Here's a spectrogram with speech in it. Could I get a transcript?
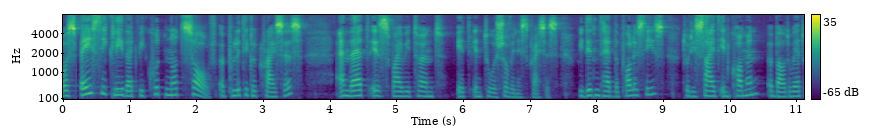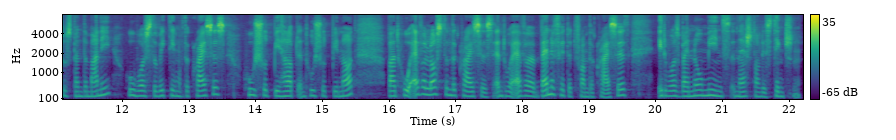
was basically that we could not solve a political crisis and that is why we turned it into a chauvinist crisis. We didn't have the policies to decide in common about where to spend the money, who was the victim of the crisis, who should be helped and who should be not. But whoever lost in the crisis and whoever benefited from the crisis, it was by no means a national distinction.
